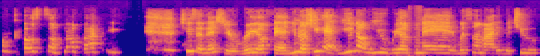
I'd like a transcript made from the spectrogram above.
don't ghost on nobody. She said that's your real fan. You know, she had. You know, you real mad with somebody, but you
